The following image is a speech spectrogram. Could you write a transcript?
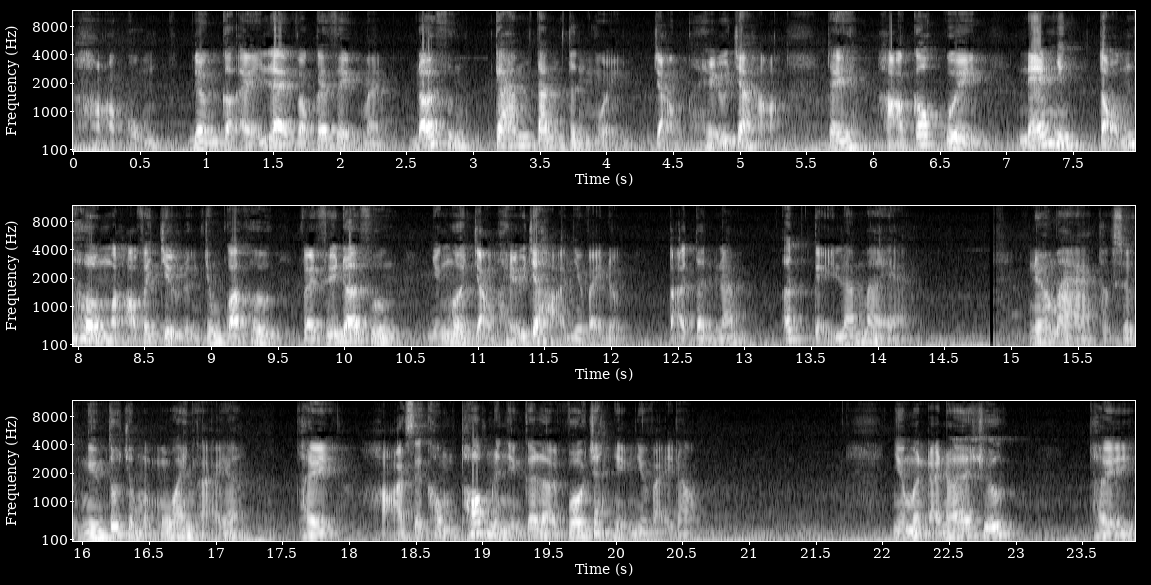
họ cũng đừng có ỷ lại vào cái việc mà đối phương cam tâm tình nguyện chọn hiểu cho họ. Thì họ có quyền ném những tổn thương mà họ phải chịu đựng trong quá khứ về phía đối phương, những người chọn hiểu cho họ như vậy được. Tỏ tình lắm, ích kỷ lắm mai à. Nếu mà thật sự nghiêm túc trong một mối quan hệ á, thì họ sẽ không thốt lên những cái lời vô trách nhiệm như vậy đâu. Như mình đã nói ở trước thì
